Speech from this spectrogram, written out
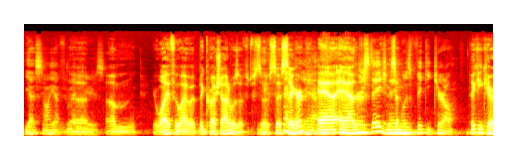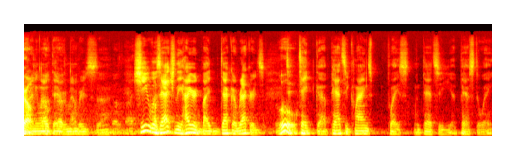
Yes, oh yeah, for many years. Um, your wife, who I have a big crush on, was a singer, Yeah. and, and Her stage name was Vicky Carroll. Vicky Carroll. Anyone out there remembers? Uh, she was actually hired by Decca Records Ooh. to take uh, Patsy Cline's place when Patsy uh, passed away.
